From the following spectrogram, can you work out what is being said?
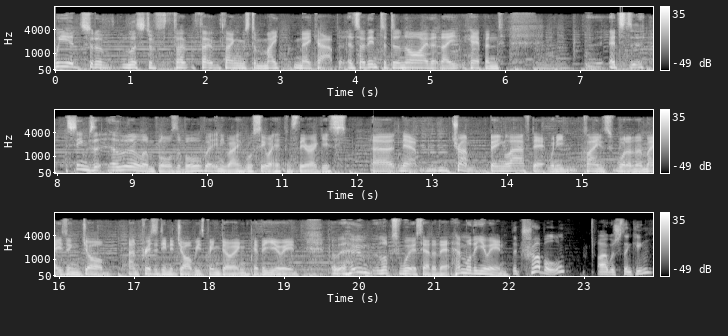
weird sort of list of th- th- things to make make up, and so then to deny that they happened, it seems a little implausible. But anyway, we'll see what happens there, I guess. Uh, now, Trump being laughed at when he claims what an amazing job, unprecedented job he's been doing at the UN. Who looks worse out of that, him or the UN? The trouble, I was thinking,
